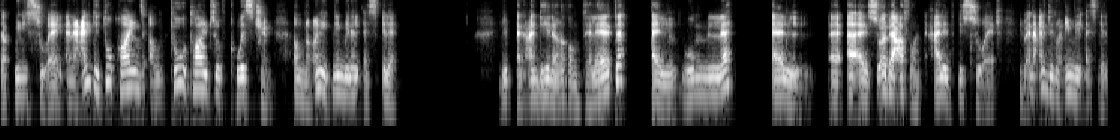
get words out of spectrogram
تكوين السؤال. أنا عندي two kinds أو two types of question أو نوعين اتنين من الأسئلة. يبقى أنا عندي هنا رقم ثلاثة الجملة ال آه آه السؤال بقى عفوا حالة السؤال. يبقى أنا عندي نوعين من الأسئلة.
